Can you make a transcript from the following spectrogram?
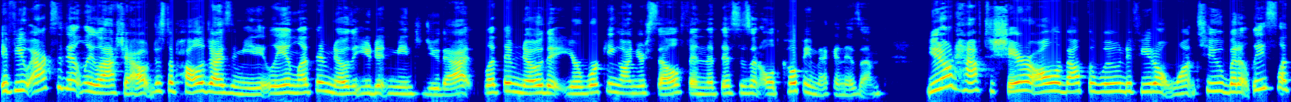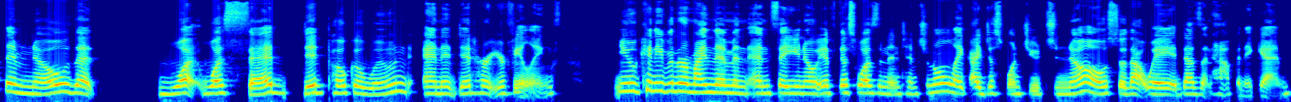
If you accidentally lash out, just apologize immediately and let them know that you didn't mean to do that. Let them know that you're working on yourself and that this is an old coping mechanism. You don't have to share all about the wound if you don't want to, but at least let them know that what was said did poke a wound and it did hurt your feelings. You can even remind them and, and say, you know, if this wasn't intentional, like I just want you to know so that way it doesn't happen again.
